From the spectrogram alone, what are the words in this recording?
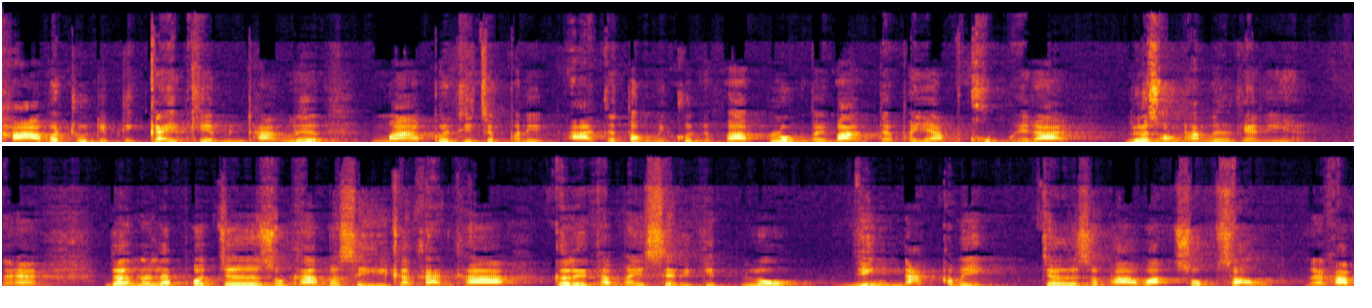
หาวัตถุดิบที่ใกล้เคียงเป็นทางเลือก มาเพื่อที่จะผลิตอาจจะต้องมีคุณภาพลงไปบ้าง แต่พยายามคุมให้ได้เหลือ 2 ทางเลือกแค่นี้นะฮะดังนั้นแล้วพอเจอสงครามภาษีกับการค้า ก็เลยทำให้เศรษฐกิจโลกยิ่งหนักเข้าไปอีกเจอสภาวะซบเซานะครับ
